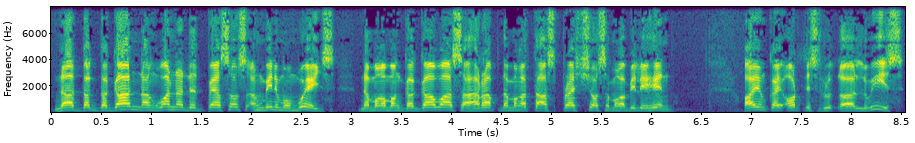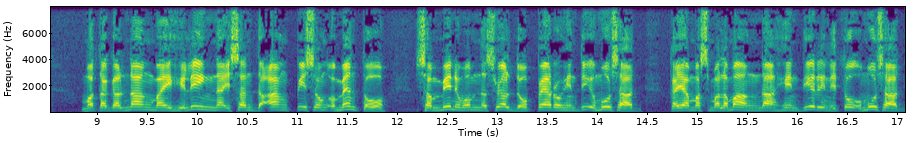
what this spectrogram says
na dagdagan ng 100 pesos ang minimum wage ng mga manggagawa sa harap ng mga taas presyo sa mga bilihin. Ayon kay Ortiz uh, Luis, matagal nang may hiling na isandaang pisong aumento sa minimum na sweldo pero hindi umusad kaya mas malamang na hindi rin ito umusad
